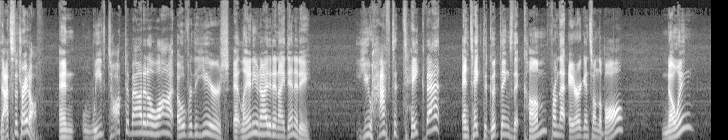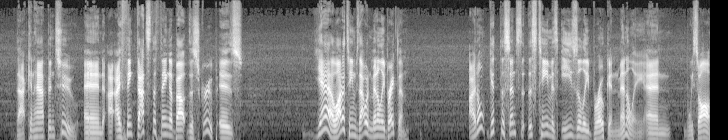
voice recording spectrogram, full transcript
That's the trade off. And we've talked about it a lot over the years. Atlanta United and identity. You have to take that and take the good things that come from that arrogance on the ball, knowing that can happen too. And I, I think that's the thing about this group is, yeah, a lot of teams that would mentally break them. I don't get the sense that this team is easily broken mentally, and we saw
